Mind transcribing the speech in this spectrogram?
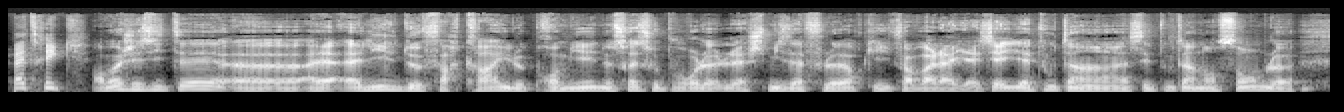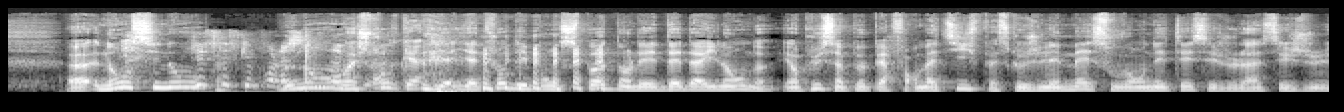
Patrick Alors moi j'hésitais euh, à, à l'île de Far Cry, le premier, ne serait-ce que pour le- la chemise à fleurs, qui, enfin voilà, il y y a tout un, c'est tout un ensemble. Euh, non, sinon, serait-ce que pour la non, moi je trouve qu'il y, a- il y a toujours des bons spots dans les Dead Island, et en plus un peu performatif parce que je les mets souvent en été ces jeux-là. C'est jeux-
